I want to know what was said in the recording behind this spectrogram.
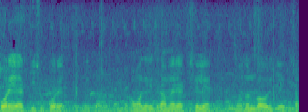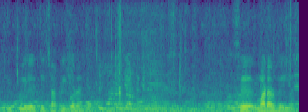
পরে আর কিছু পরে আমাদের গ্রামের এক ছেলে মদন বাউরিকে চাকরি খুলে গেছে চাকরি করে। সে মার্ডার হয়ে গেছে।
